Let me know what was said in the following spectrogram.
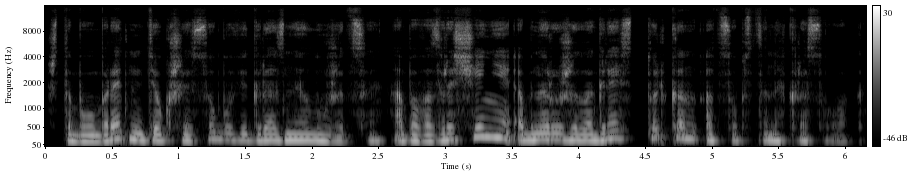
чтобы убрать натекшие с обуви грязные лужицы, а по возвращении обнаружила грязь только от собственных кроссовок.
